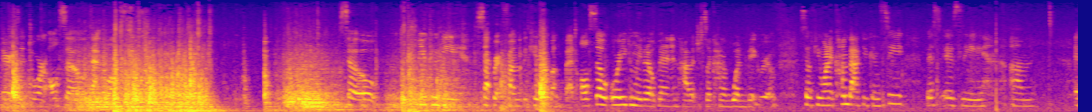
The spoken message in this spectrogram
there is a door also that belongs to So you can be separate the kids' bunk bed also, or you can leave it open and have it just like kind of one big room. So if you want to come back, you can see this is the, um, I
